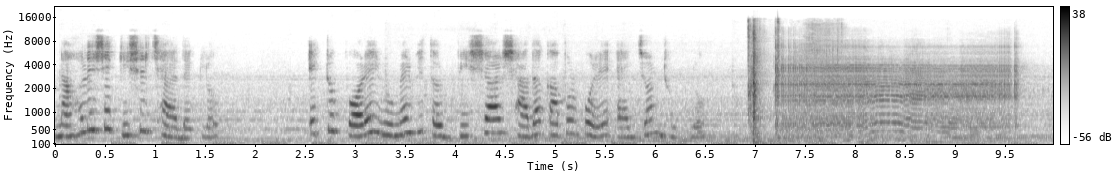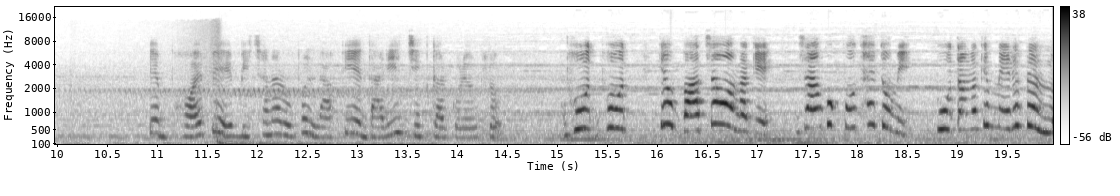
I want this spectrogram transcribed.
না হলে সে কিসের ছায়া দেখল? একটু পরেই রুমের ভিতর বিশাল সাদা কাপড় পরে একজন ঢুকলো। তে ভয় পেয়ে বিছানার উপর লাফিয়ে দাঁড়িয়ে চিৎকার করে উঠল। ভূত ভূত, কেউ বাঁচাও আমাকে! জাঙ্কু, কোথায় তুমি? ভূত আমাকে মেরে ফেলল!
